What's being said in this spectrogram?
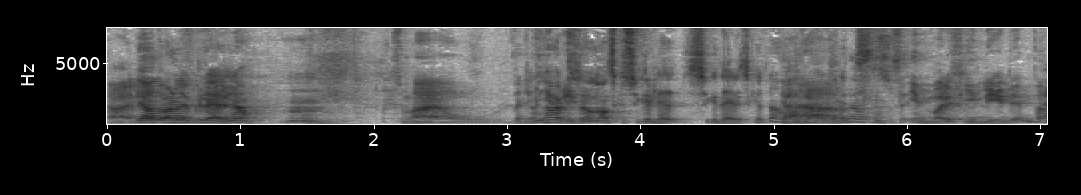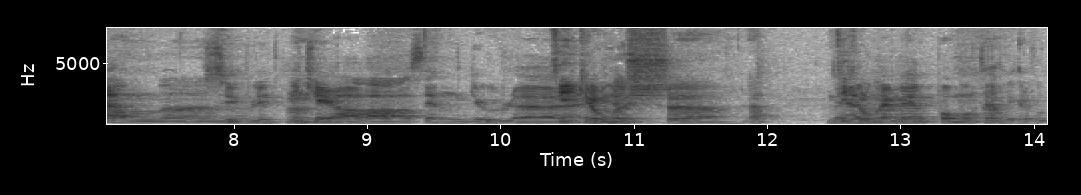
ja, det var den ukulelen, ja. som er jo veldig Den hørtes jo ganske psykedelisk ut. Da. Ja, det er så innmari fin lyd i den. Ja. Uh, eh, Superlyd. Ikea sin gule Ti kroners eh, ja. Med, med, med en påmontert mikrofon.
